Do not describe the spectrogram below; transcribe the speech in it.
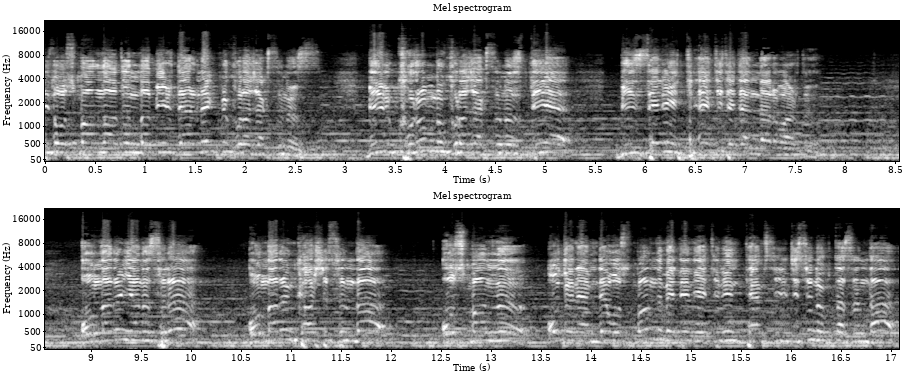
Siz Osmanlı adında bir dernek mi kuracaksınız? Bir kurum mu kuracaksınız diye bizleri tehdit edenler vardı. Onların yanı sıra onların karşısında Osmanlı o dönemde Osmanlı medeniyetinin temsilcisi noktasında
